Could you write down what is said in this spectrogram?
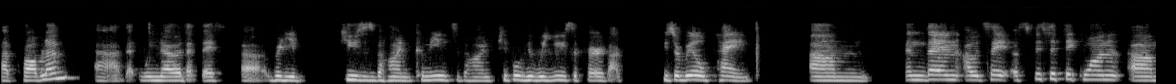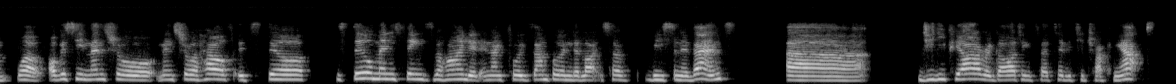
uh, problem uh, that we know that there's uh, really users behind, community behind, people who will use the product, who's a real pain. Um, and then I would say a specific one. Um, well, obviously menstrual menstrual health. It's still there's still many things behind it. And like for example, in the lights of recent events, uh, GDPR regarding fertility tracking apps.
